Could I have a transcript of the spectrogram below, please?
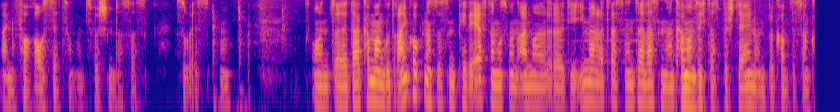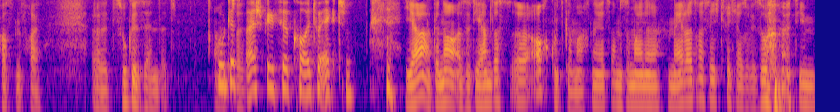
eine Voraussetzung inzwischen, dass das so ist. Ne? Und äh, da kann man gut reingucken. Das ist ein PDF, da muss man einmal äh, die E-Mail-Adresse hinterlassen, dann kann man sich das bestellen und bekommt es dann kostenfrei äh, zugesendet. Gutes und, äh, Beispiel für Call to Action. ja, genau. Also die haben das äh, auch gut gemacht. Ne? Jetzt haben sie meine Mail-Adresse. Ich kriege ja sowieso die,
